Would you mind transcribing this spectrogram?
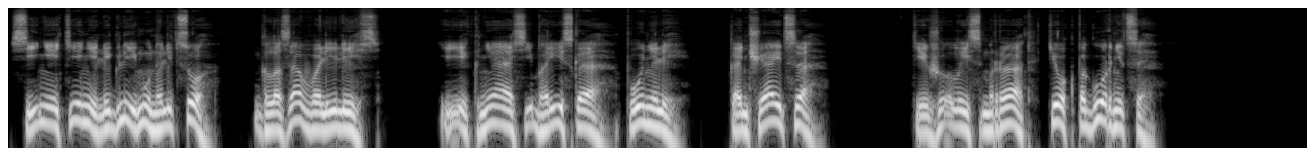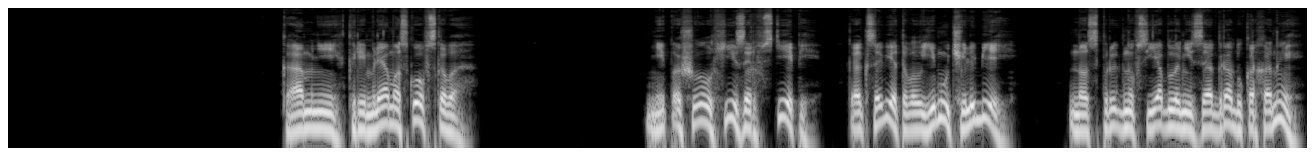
Синие тени легли ему на лицо, глаза ввалились. И князь, и Бориска поняли, кончается. Тяжелый смрад тек по горнице. Камни Кремля Московского Не пошел Хизер в степи, как советовал ему Челебей, но, спрыгнув с яблони за ограду Карханы,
